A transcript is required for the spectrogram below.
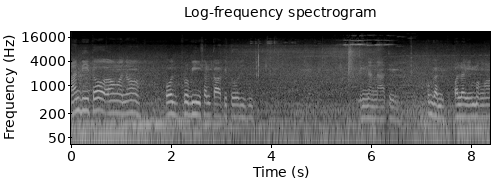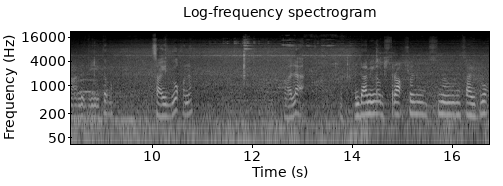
Andito ang ano, Old Provincial Capital. Tingnan natin. Kung ganito pala yung mga ano dito. Sidewalk, ano? Wala. Ang daming obstructions ng sidewalk.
